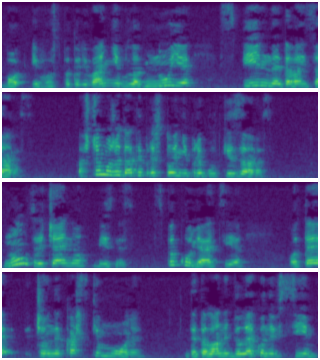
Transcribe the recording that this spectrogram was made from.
бо і в господарюванні владнує спільне давай зараз. А що може дати пристойні прибутки зараз? Ну, звичайно, бізнес, спекуляція, оте човникарське море, де таланить далеко не всім,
